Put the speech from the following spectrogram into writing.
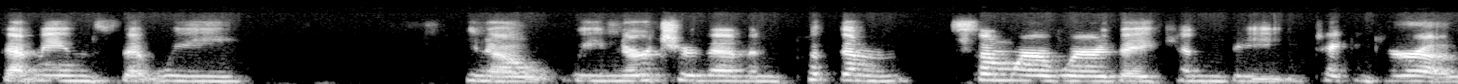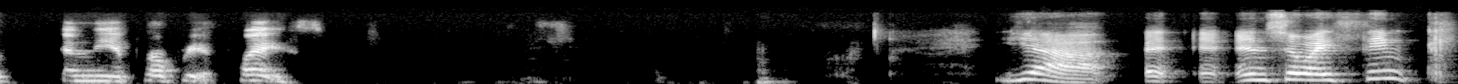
That means that we, you know, we nurture them and put them somewhere where they can be taken care of in the appropriate place. Yeah. And so I think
